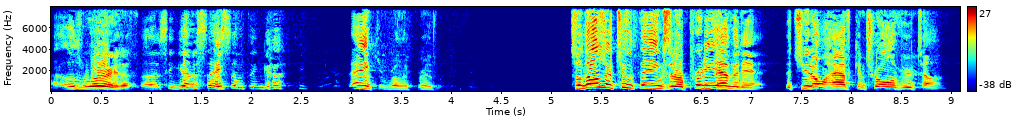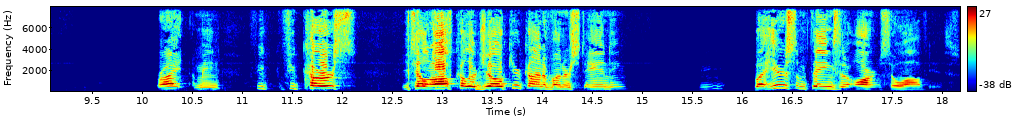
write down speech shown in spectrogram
I was worried. I thought, is he going to say something good? Thank you, Brother Fridley. So those are two things that are pretty evident that you don't have control of your tongue. Right? I mean, if you, if you curse, you tell an off-color joke, you're kind of understanding. But here's some things that aren't so obvious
